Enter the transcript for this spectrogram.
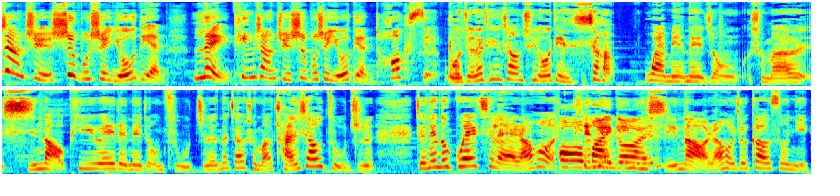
上去是不是有点累？听上去是不是有点 toxic？我觉得听上去有点像外面那种什么洗脑 PUA 的那种组织，那叫什么传销组织，整天都关起来，然后天天给你洗脑，然后就告诉你，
